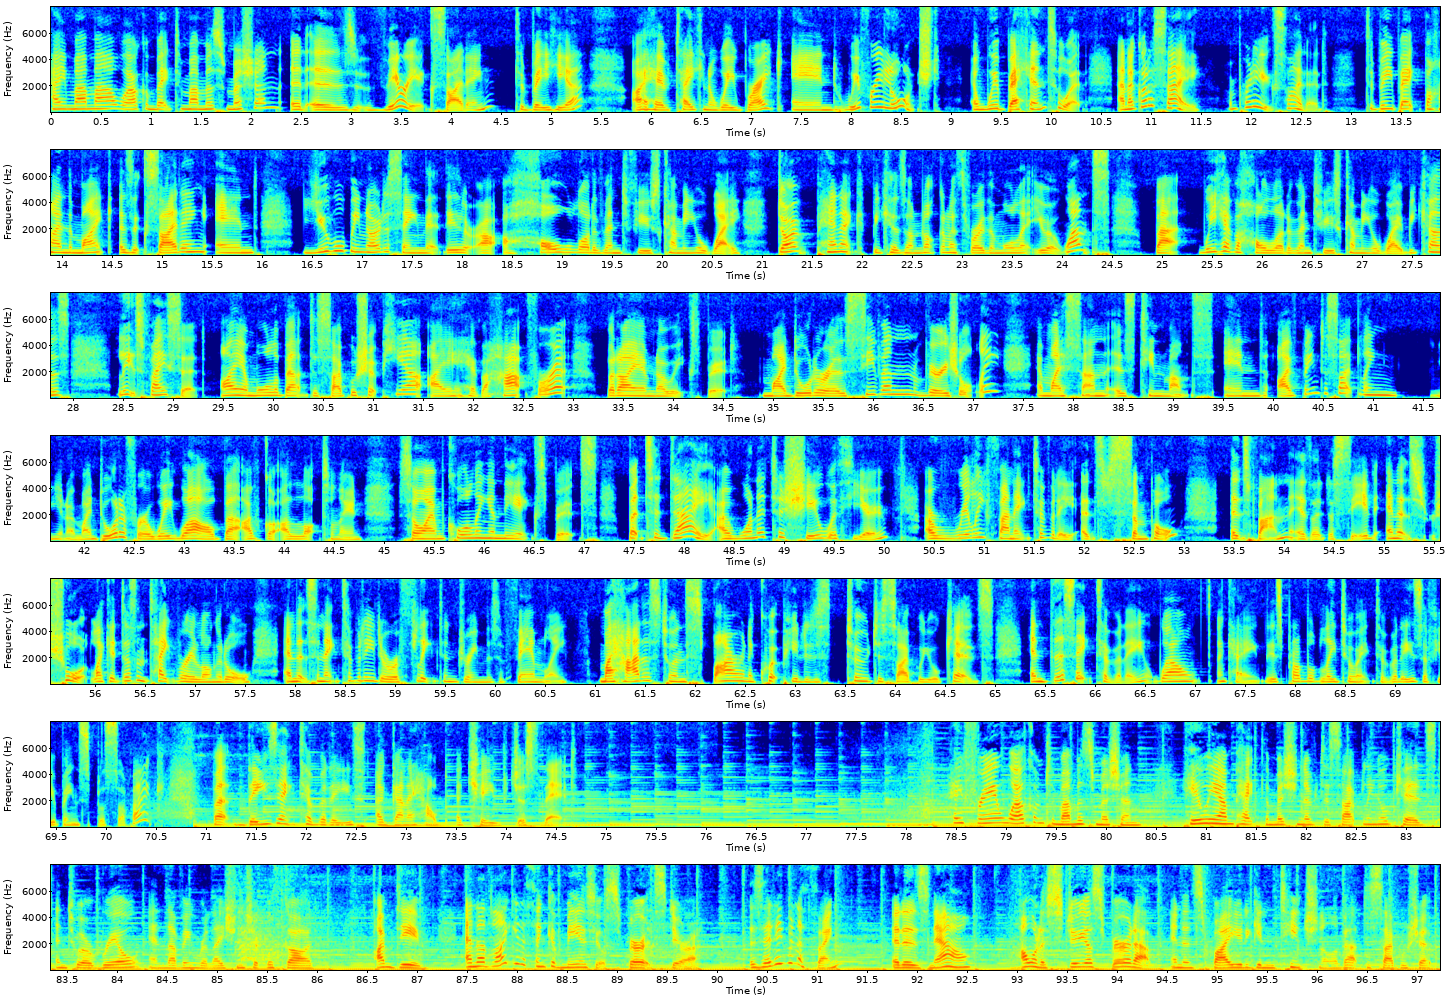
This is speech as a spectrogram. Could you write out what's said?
Hey, Mama, welcome back to Mama's Mission. It is very exciting to be here. I have taken a wee break and we've relaunched and we're back into it. And I gotta say, I'm pretty excited. To be back behind the mic is exciting, and you will be noticing that there are a whole lot of interviews coming your way. Don't panic because I'm not going to throw them all at you at once, but we have a whole lot of interviews coming your way because let's face it, I am all about discipleship here. I have a heart for it, but I am no expert. My daughter is seven very shortly, and my son is 10 months. And I've been discipling, you know, my daughter for a wee while, but I've got a lot to learn. So I'm calling in the experts. But today I wanted to share with you a really fun activity. It's simple, it's fun, as I just said, and it's short, like it doesn't take very long at all, and it's an activity to reflect and dream as a family. My heart is to inspire and equip you to, to disciple your kids. And this activity, well, okay, there's probably two activities if you're being specific, but these activities are going to help achieve just that. Hey, friend, welcome to Mama's Mission. Here we unpack the mission of discipling your kids into a real and loving relationship with God. I'm Deb, and I'd like you to think of me as your spirit stirrer. Is that even a thing? It is now. I want to stir your spirit up and inspire you to get intentional about discipleship.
